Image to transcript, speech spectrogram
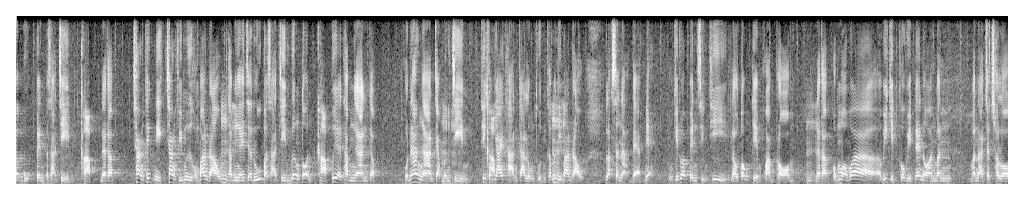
ระบุเป็นภาษาจีนครับนะครับ ช่างเทคนิคช่างฝีมือของบ้านเราทำยังไงจะรู้ภาษาจีนเบื้องต้นครับเพื่อจะทำงานกับหัวหน้างานจากเมืองจีน ที่เขาครับย้ายฐานการลงทุนเข้ามาที่บ้านเรา ลักษณะแบบเนี้ยผมคิดว่าเป็นสิ่งที่เราต้องเตรียมความพร้อมนะครับผมมองว่าวิกฤตโควิด แน่นอนมันมันอาจจะชะลอ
